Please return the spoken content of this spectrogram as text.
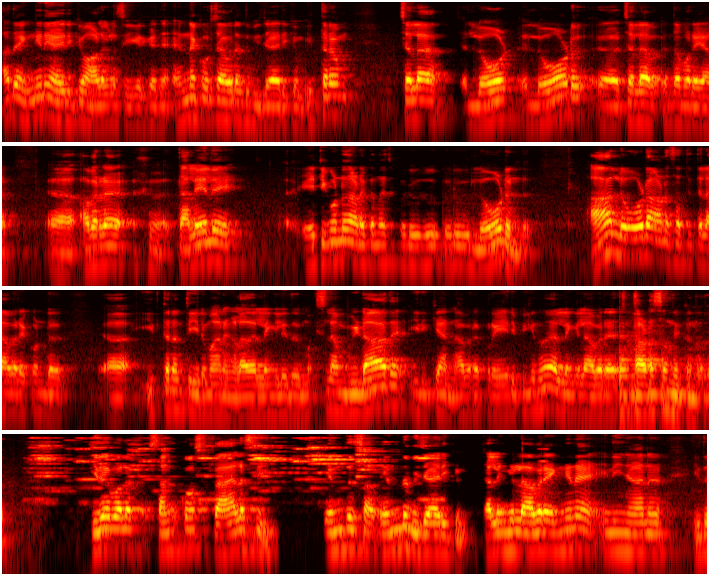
അത് എങ്ങനെയായിരിക്കും ആളുകൾ സ്വീകരിക്കുക? എന്നെക്കുറിച്ച് അവരെന്ത് വിചാരിക്കും? ഇത്തരം ചില ലോഡ് ലോഡ് ചില എന്താ പറയുക അവരുടെ തലയിൽ ഏറ്റിക്കൊണ്ട് നടക്കുന്ന ഒരു ഒരു- ലോഡുണ്ട്. ആ ലോഡാണ് സത്യത്തിൽ അവരെ കൊണ്ട് ഇത്തരം തീരുമാനങ്ങൾ അതല്ലെങ്കിൽ ഇത് ഇസ്ലാം വിടാതെ ഇരിക്കാൻ അവരെ പ്രേരിപ്പിക്കുന്നത് അല്ലെങ്കിൽ അവരെ തടസ്സം നിൽക്കുന്നത്. ഇതേപോലെ സങ്കോസ് ഫാലസി എന്ത് എന്ത് വിചാരിക്കും? അല്ലെങ്കിൽ അവരെങ്ങനെ ഇനി ഞാൻ ഇത്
